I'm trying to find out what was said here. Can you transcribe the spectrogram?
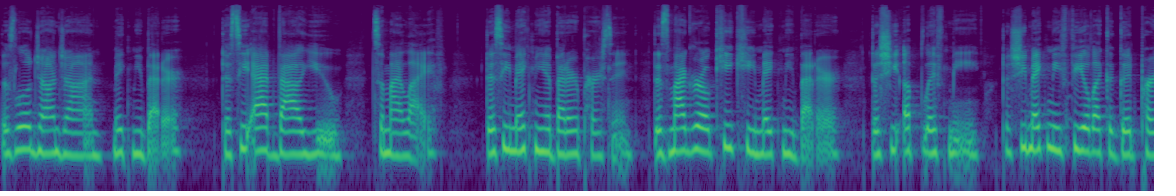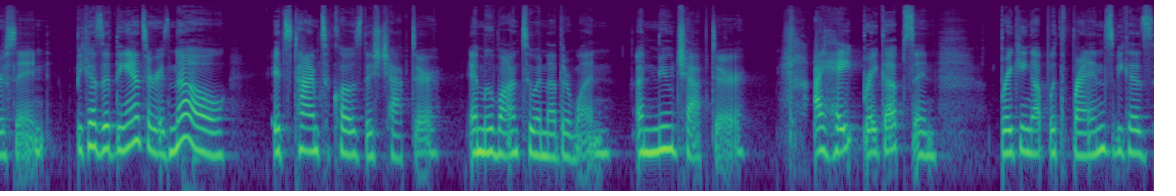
does little John John make me better? Does he add value to my life? Does he make me a better person? Does my girl Kiki make me better? Does she uplift me? Does she make me feel like a good person? Because if the answer is no, it's time to close this chapter and move on to another one. a new chapter. I hate breakups and breaking up with friends because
